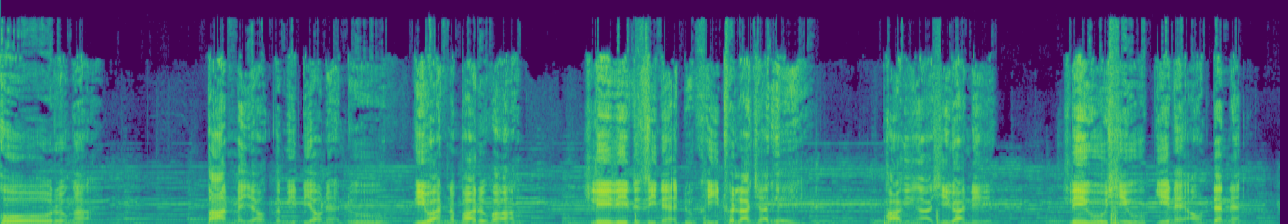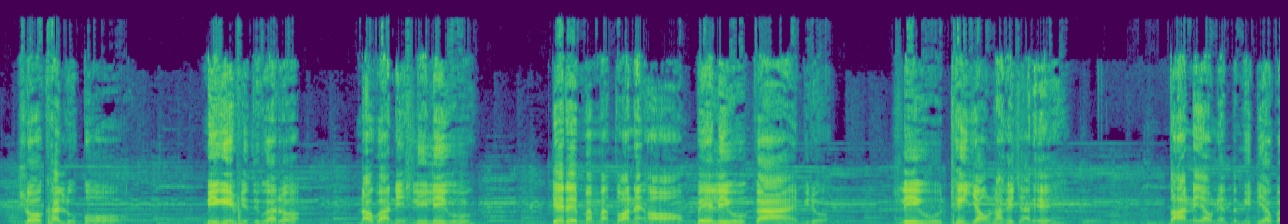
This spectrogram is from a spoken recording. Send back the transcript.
ဟိုးတော့ကသားနှစ်ယောက်သမီးတစ်ယောက်နဲ့အတူမိဘနှစ်ပါးတို့ဟာလှေလေးတစ်စီးနဲ့အတူခရီးထွက်လာကြတယ်ဖခင်ကရှိကနေလှေကိုရှိကိုပြေးနိုင်အောင်တက်နဲ့လှော်ခတ်လို့ပေါ့မိခင်ဖြစ်သူကတော့နောက်ကနေလှေလေးကိုတဲ့တဲ့မတ်မတ်သွားနိုင်အောင်ပယ်လေးကိုကိုင်းပြီးတော့လှေကိုထိန်းချောင်းလာခဲ့ကြတယ်သားနှစ်ယောက်နဲ့သမီးတစ်ယောက်က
